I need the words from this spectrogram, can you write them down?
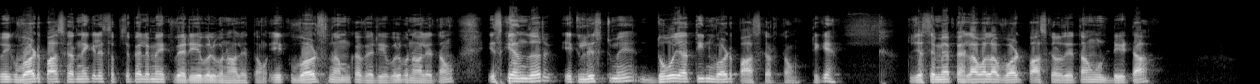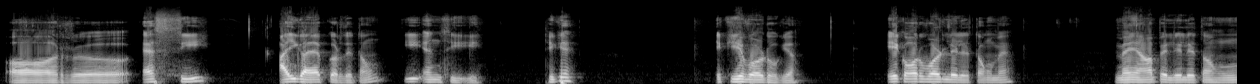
तो एक वर्ड पास करने के लिए सबसे पहले मैं एक वेरिएबल बना लेता हूँ, एक वर्ड्स नाम का वेरिएबल बना लेता हूँ। इसके अंदर एक लिस्ट में दो या तीन वर्ड पास करता हूँ, ठीक है? तो जैसे मैं पहला वाला वर्ड पास कर देता हूँ डेटा और एस सी आई गायब कर देता हूँ ई एन सी ई ठीक है? एक ये वर्ड हो गया। एक और वर्ड ले लेता हूँ मैं। मैं यहाँ पे ले लेता हूँ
